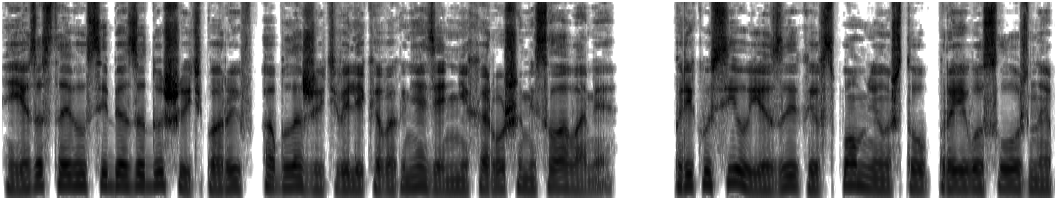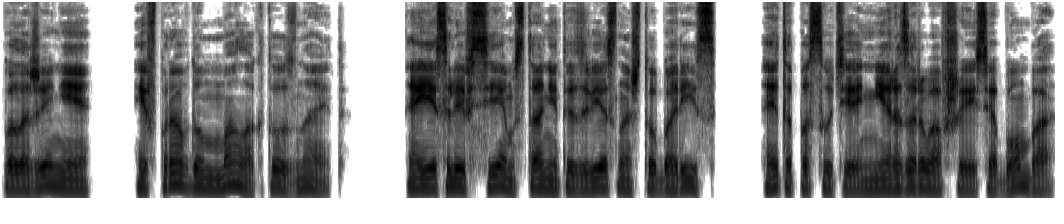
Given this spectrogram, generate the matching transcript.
Я заставил себя задушить порыв обложить великого князя нехорошими словами. Прикусил язык и вспомнил, что про его сложное положение и вправду мало кто знает. А если всем станет известно, что Борис – это, по сути, не разорвавшаяся бомба,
